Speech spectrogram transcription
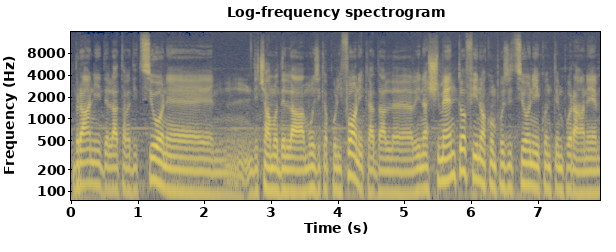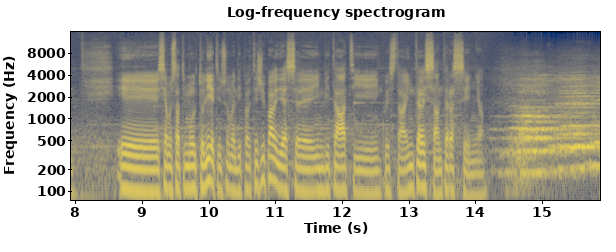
brani della tradizione diciamo, della musica polifonica dal Rinascimento fino a composizioni contemporanee. E siamo stati molto lieti insomma, di partecipare e di essere invitati in questa interessante rassegna. E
